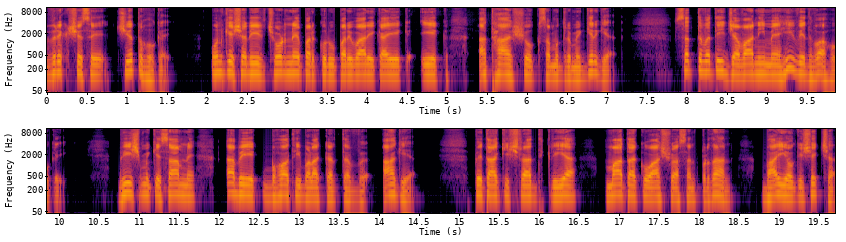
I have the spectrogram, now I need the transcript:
वृक्ष से च्युत हो गए। उनके शरीर छोड़ने पर कुरु परिवार का एक एक अथाह शोक समुद्र में गिर गया। सत्यवती जवानी में ही विधवा हो गई। भीष्म के सामने अब एक बहुत ही बड़ा कर्तव्य आ गया। पिता की श्राद्ध क्रिया, माता को आश्वासन प्रदान, भाइयों की शिक्षा,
